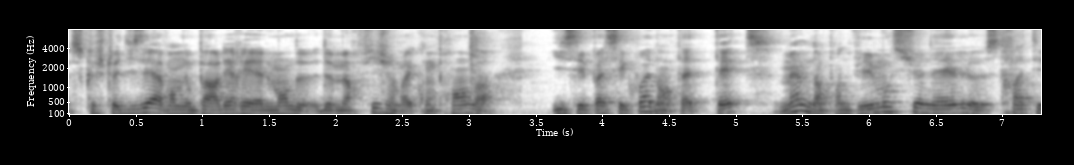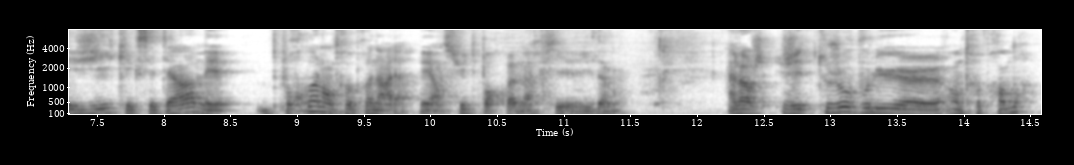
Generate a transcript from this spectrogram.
ce que je te disais avant de nous parler réellement de, de Murphy, j'aimerais comprendre, il s'est passé quoi dans ta tête, même d'un point de vue émotionnel, stratégique, etc. Mais pourquoi l'entrepreneuriat? Et ensuite, pourquoi Murphy, évidemment? Alors, j'ai toujours voulu euh, entreprendre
